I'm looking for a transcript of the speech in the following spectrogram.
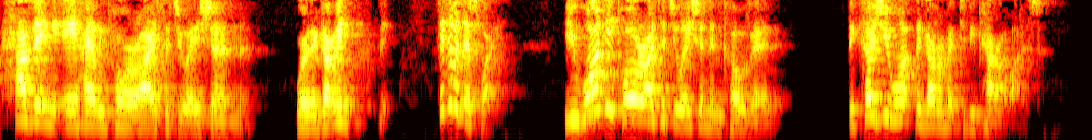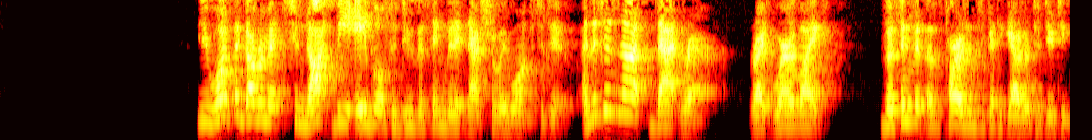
having a highly polarized situation where the government, think of it this way. You want a polarized situation in COVID because you want the government to be paralyzed. You want the government to not be able to do the thing that it naturally wants to do. And this is not that rare, right? Where like the thing that the partisans would get together to do to,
